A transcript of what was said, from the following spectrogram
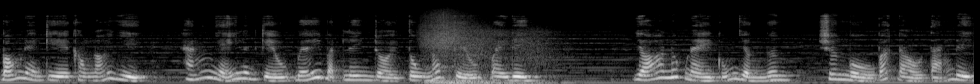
Bóng đèn kia không nói gì, hắn nhảy lên kiệu bế Bạch Liên rồi tung nóc kiệu bay đi. Gió lúc này cũng dần ngưng, sương mù bắt đầu tản đi.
